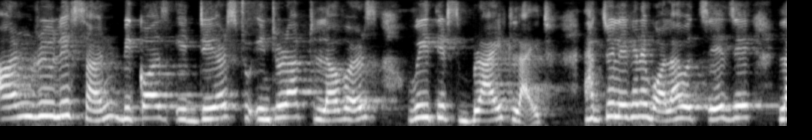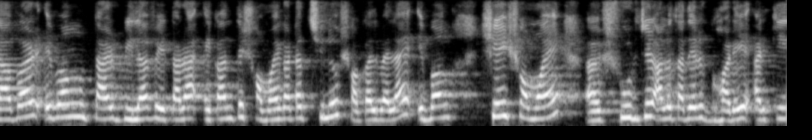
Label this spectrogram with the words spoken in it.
unruly sun because it dares to interrupt lovers with its bright light. Actually এখানে বলা হচ্ছে যে লাভার এবং তার বিলাভে তারা একান্তে সময় কাটাচ্ছিল সকালবেলায় এবং সেই সময় সূর্যের আলো তাদের ঘরে আর কি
